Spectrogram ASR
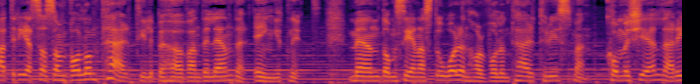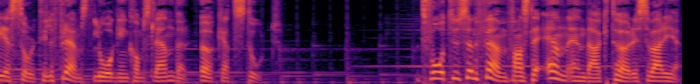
Att resa som volontär till behövande länder är inget nytt. Men de senaste åren har volontärturismen, kommersiella resor till främst låginkomstländer, ökat stort. 2005 fanns det en enda aktör i Sverige.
